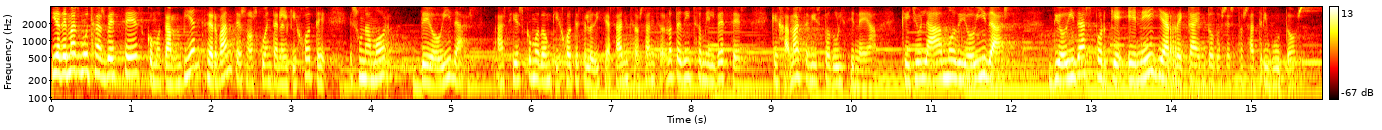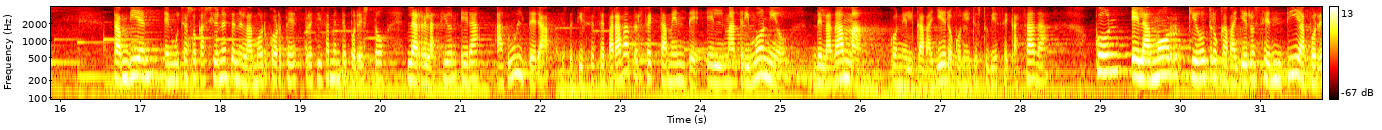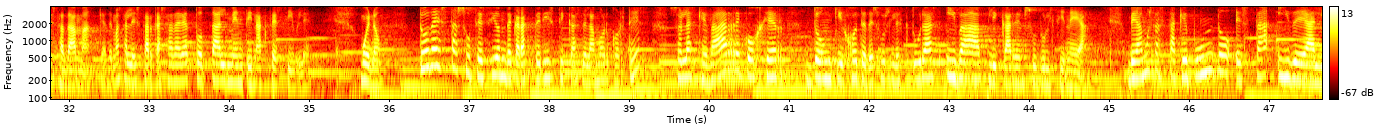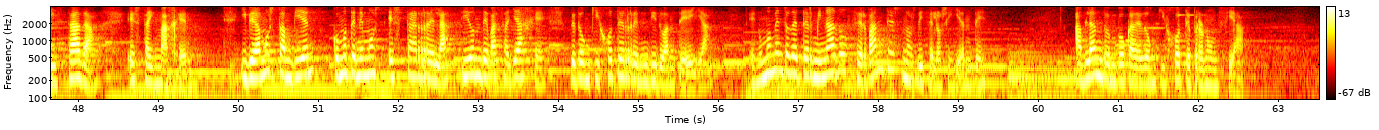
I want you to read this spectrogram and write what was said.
Y además muchas veces, como también Cervantes nos cuenta en el Quijote, es un amor de oídas. Así es como Don Quijote se lo dice a Sancho, Sancho, no te he dicho mil veces que jamás he visto Dulcinea, que yo la amo de oídas de oídas porque en ella recaen todos estos atributos. También en muchas ocasiones en el amor cortés, precisamente por esto, la relación era adúltera, es decir, se separaba perfectamente el matrimonio de la dama con el caballero con el que estuviese casada, con el amor que otro caballero sentía por esa dama, que además al estar casada era totalmente inaccesible. Bueno, Toda esta sucesión de características del amor cortés son las que va a recoger Don Quijote de sus lecturas y va a aplicar en su Dulcinea. Veamos hasta qué punto está idealizada esta imagen. Y veamos también cómo tenemos esta relación de vasallaje de Don Quijote rendido ante ella. En un momento determinado, Cervantes nos dice lo siguiente. Hablando en boca de Don Quijote pronuncia,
